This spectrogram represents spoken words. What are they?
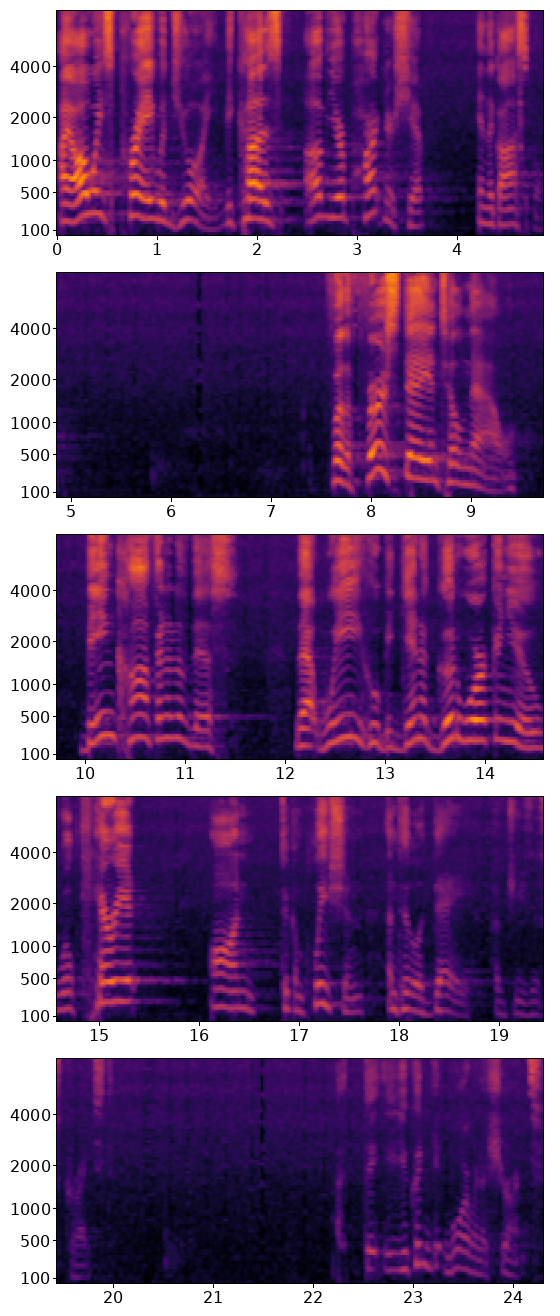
I always pray with joy because of your partnership in the gospel. For the first day until now, being confident of this, that we who begin a good work in you will carry it on to completion until the day of Jesus Christ. You couldn't get more of an assurance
